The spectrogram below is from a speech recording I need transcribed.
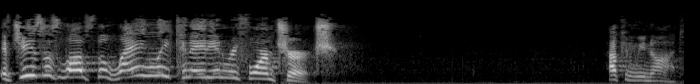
if Jesus loves the Langley Canadian Reformed Church, how can we not?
